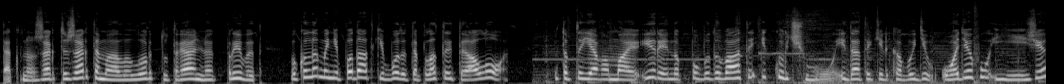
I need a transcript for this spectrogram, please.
Так, ну жарти жартами, але лорд тут реально як привид. Ви коли мені податки будете платити, алло? Тобто я вам маю і ринок побудувати, і курчму, і дати кілька видів одягу і їжі,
